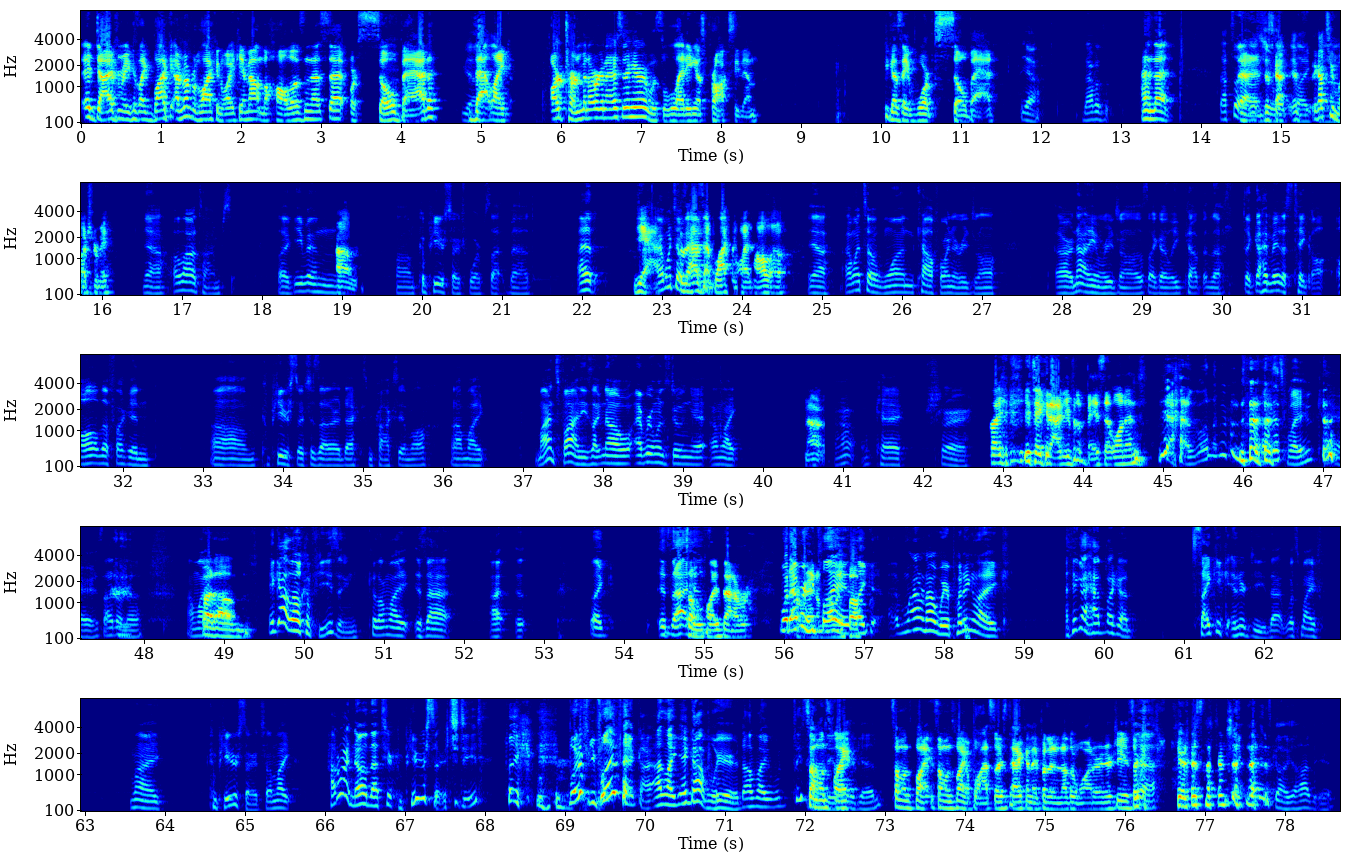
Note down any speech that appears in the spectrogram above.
it died for me because like black. I remember Black and White came out, and the hollows in that set were so bad Yeah. that like our tournament organizer here was letting us proxy them because they warped so bad, Yeah, that was and that that's what I it just got it, like, it got too uh, much for me. Yeah, a lot of times, like even Um, um, computer search warps that bad. I had yeah, I went to 'cause it has one- that black and white hollow. Yeah, I went to one California regional, or not even regional. It was like a league cup, and the the guy made us take all, all the fucking um, computer searches out of our decks and proxy them all. And I'm like, mine's fine. He's like, no, everyone's doing it. I'm like, No, oh, okay, sure. Like you take it out, and you put a base at one end. Yeah, well, this way, who cares? I don't know. I'm like, But um, it got a little confusing because I'm like, is that, I, like, is that someone his- plays down a whatever he random played, lollipop. like I don't know, we were putting like I think I had like a psychic energy that was my my computer search. I'm like, how do I know that's your computer search, dude? Like, what if you played that card? I like it got weird. I'm like, please Someone's playing. again. Someone's playing. Someone's playing a Blastoise deck, and they put in another water energy as their Yeah. What is going on here?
